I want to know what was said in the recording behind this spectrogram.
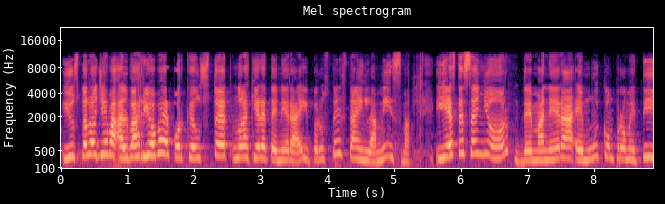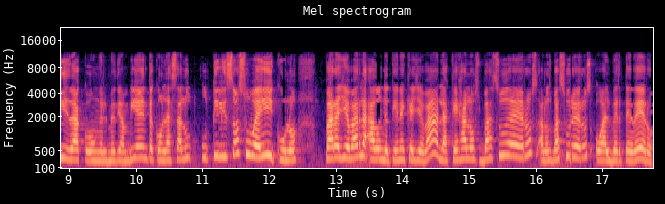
y usted lo lleva al barrio B porque usted no la quiere tener ahí, pero usted está en la misma. Y este señor, de manera eh, muy comprometida con el medio ambiente, con la salud, utilizó su vehículo para llevarla a donde tiene que llevarla, que es a los basureros, a los basureros o al vertedero,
